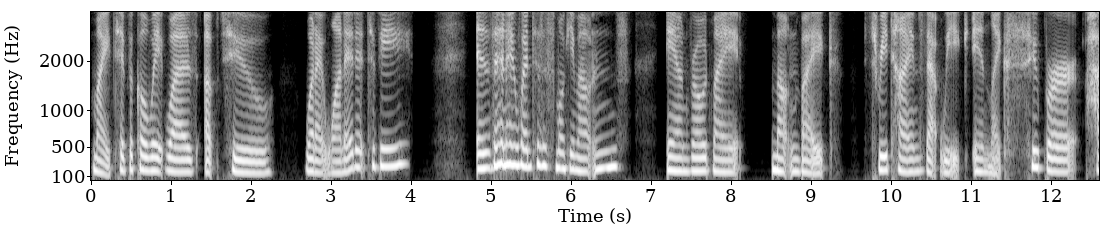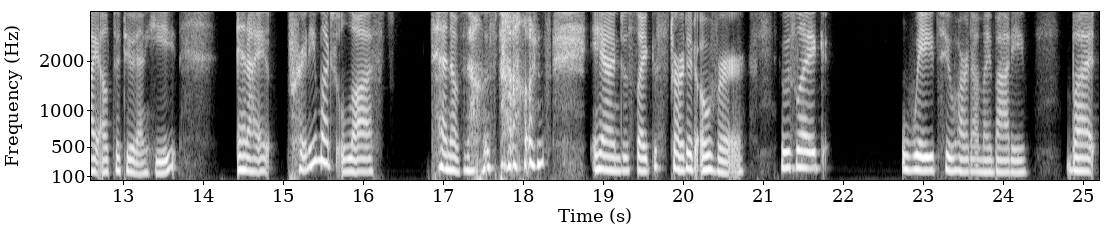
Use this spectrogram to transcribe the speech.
my typical weight was up to what I wanted it to be. And then I went to the Smoky Mountains and rode my mountain bike three times that week in like super high altitude and heat. And I pretty much lost 10 of those pounds and just like started over. It was like way too hard on my body. But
